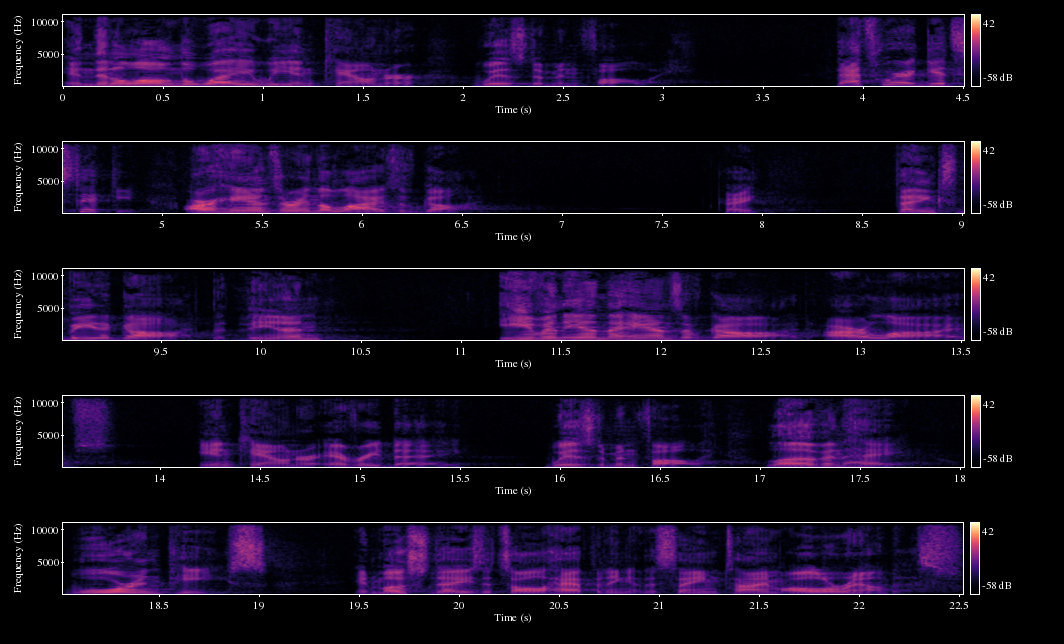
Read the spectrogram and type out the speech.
And then along the way, we encounter wisdom and folly. That's where it gets sticky. Our hands are in the lives of God. Okay? Thanks be to God. But then, even in the hands of God, our lives encounter every day wisdom and folly, love and hate, war and peace. And most days, it's all happening at the same time all around us.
